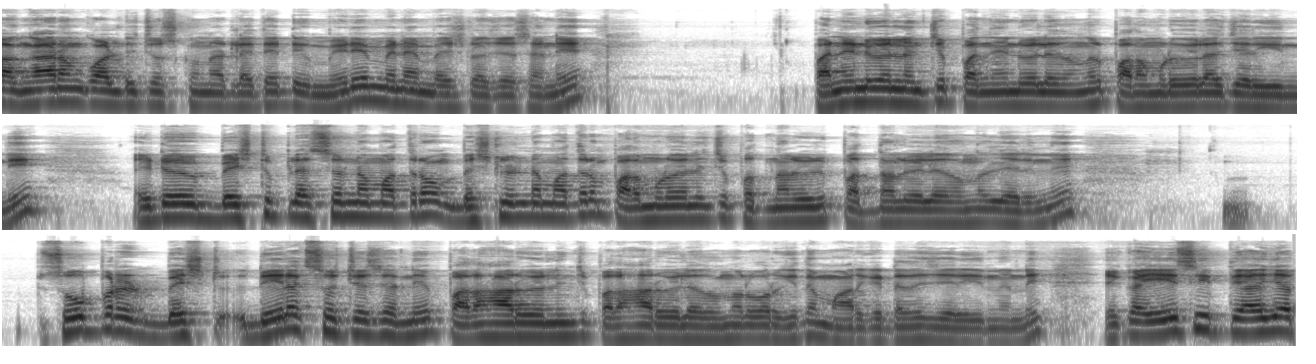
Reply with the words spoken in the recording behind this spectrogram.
బంగారం క్వాలిటీ చూసుకున్నట్లయితే ఇటు మీడియం మీడియం బెస్ట్లో వచ్చేసండి పన్నెండు వేల నుంచి పన్నెండు వేల ఐదు వందలు పదమూడు వేల జరిగింది. ఇటు బెస్ట్ ప్లస్ ఉన్న మాత్రం బెస్ట్ ఉంటే మాత్రం పదమూడు వేల నుంచి పద్నాలుగు వేలు పద్నాలుగు వేల ఐదు వందలు జరిగింది. సూపర్ బెస్ట్ డీలక్స్ వచ్చేసండి పదహారు వేల నుంచి పదహారు వేల ఐదు వందల వరకు అయితే మార్కెట్ అయితే జరిగిందండి. ఇక ఏసీ తేజ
